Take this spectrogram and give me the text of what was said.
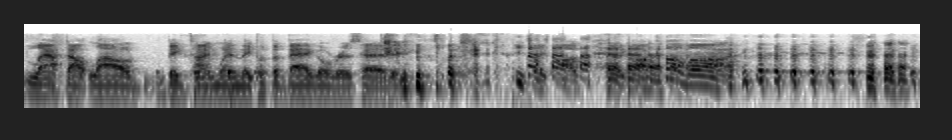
laughed out loud big time when they put the bag over his head, and he's like, he's like, oh, like, oh come on.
